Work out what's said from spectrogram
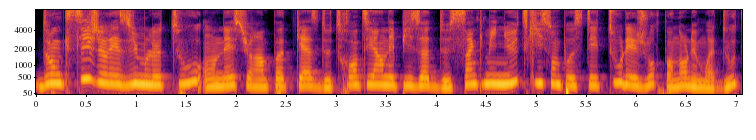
Donc si je résume le tout, on est sur un podcast de 31 épisodes de 5 minutes qui sont postés tous les jours pendant le mois d'août.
